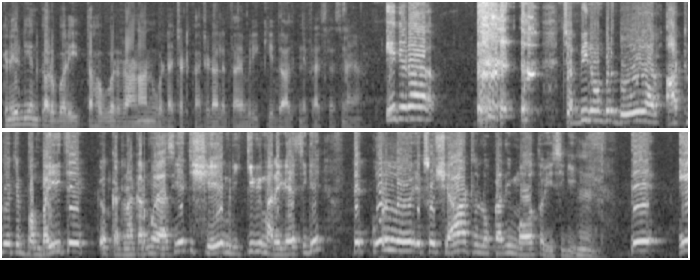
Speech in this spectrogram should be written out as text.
ਕੈਨੇਡੀਅਨ ਕਾਰੋਬਾਰੀ ਤਹਵਰ ਰਾਣਾ ਨੂੰ ਵੱਡਾ ਝਟਕਾ ਜਿਹੜਾ ਲੱਗਾ ਹੈ। ਅਮਰੀਕੀ ਅਦਾਲਤ ਨੇ ਫੈਸਲਾ ਸੁਣਾਇਆ। ਇਹ ਜਿਹੜਾ 26 ਨਵੰਬਰ 2008 ਵਿੱਚ ਬੰਬਈ 'ਚ ਘਟਨਾਕ੍ਰਮ ਹੋਇਆ ਸੀ ਇਹ 'ਚ 6 ਅਮਰੀਕੀ ਵੀ ਮਾਰੇ ਗਏ ਸੀਗੇ ਤੇ ਕੁੱਲ 166 ਲੋਕਾਂ ਦੀ ਮੌਤ ਹੋਈ ਸੀਗੀ। ਤੇ ਇਹ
